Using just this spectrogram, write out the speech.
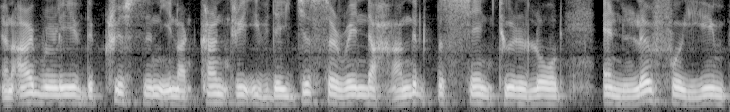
and I believe the Christian in a country, if they just surrender 100% to the Lord and live for Him,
